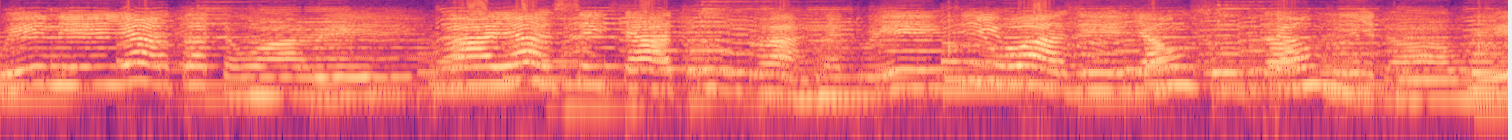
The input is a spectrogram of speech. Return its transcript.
ဝေနေရတတဝါတွေကာယစိတ်ဓာတ်ဒုက္ခနှစ်တွေပြေဝစေရောင်းစုတောင်းမြတ်တာဝေ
